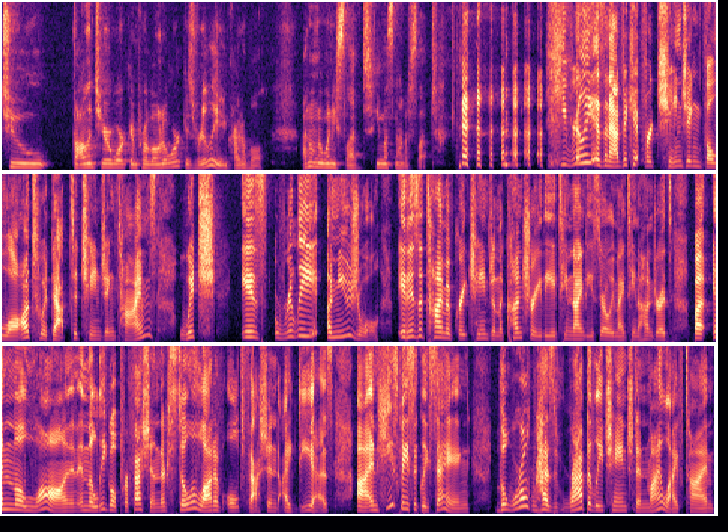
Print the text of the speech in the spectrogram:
to volunteer work and pro bono work is really incredible i don't know when he slept. He must not have slept. He really is an advocate for changing the law to adapt to changing times, which is really unusual. It is a time of great change in the country, the 1890s, early 1900s, but in the law and in the legal profession, there's still a lot of old fashioned ideas. Uh, and he's basically saying the world has rapidly changed in my lifetime.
